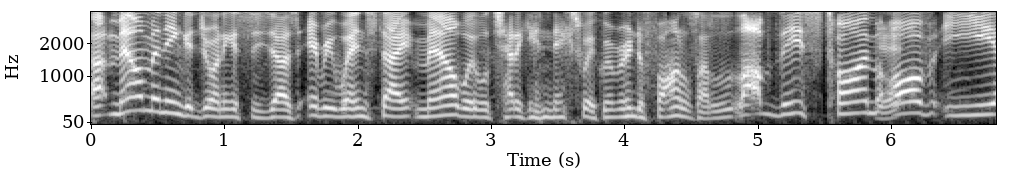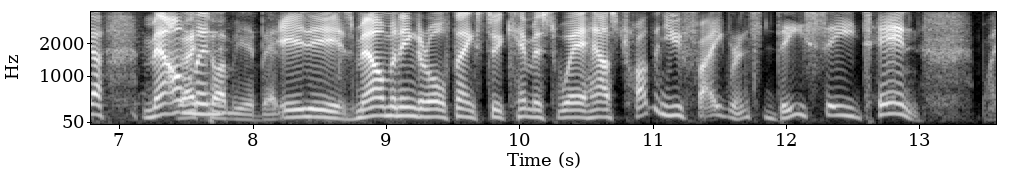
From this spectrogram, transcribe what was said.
Uh, Mal Meninga joining us as he does every Wednesday. Mal, we will chat again next week when we're into finals. I love this time yeah. of year. Mal Great time of year, Ben. It is. Mal Meninga, all thanks to Chemist Warehouse. Try the new fragrance DC10 by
